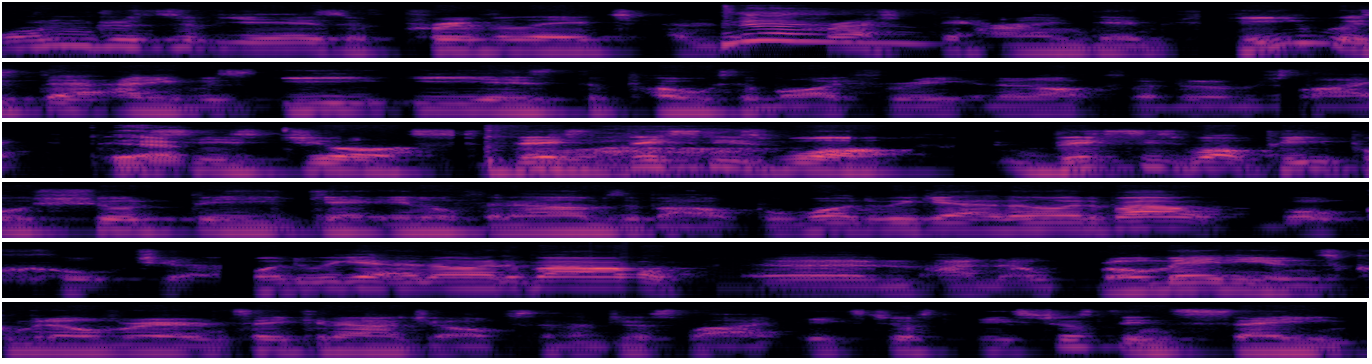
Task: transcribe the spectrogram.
hundreds of years of privilege and the Yeah. press behind him. He was there and he was he, he is the poster boy for Eton and Oxford. And I'm just like, this is just this this is what this is what people should be getting up in arms about. But what do we get annoyed about? Woke culture. What do we get annoyed about? Um, I know Romanians coming over here and taking our jobs. And I'm just like, it's just it's just insane.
